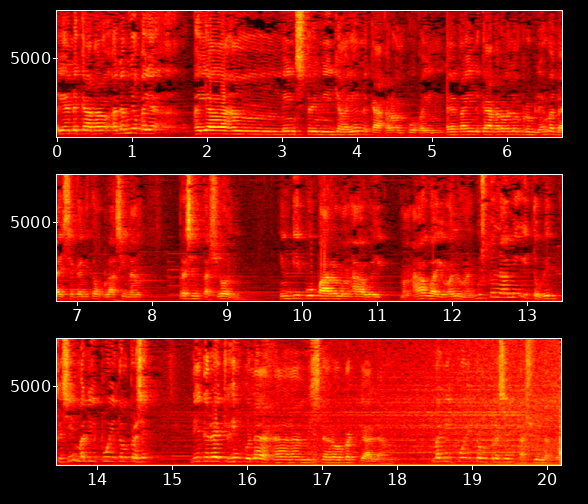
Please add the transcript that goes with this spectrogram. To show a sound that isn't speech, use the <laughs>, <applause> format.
Kaya nagkakaroon, alam nyo, kaya, kaya ang mainstream media ngayon, nagkakaroon po kayo, kaya tayo nagkakaroon ng problema dahil sa ganitong klase ng presentasyon. Hindi po para mang-away, mang-away o ano man. Gusto naming ituwid kasi mali po itong present. Didiretsuhin ko na, uh, Mr. Robert Galang, mali po itong presentasyon na to.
